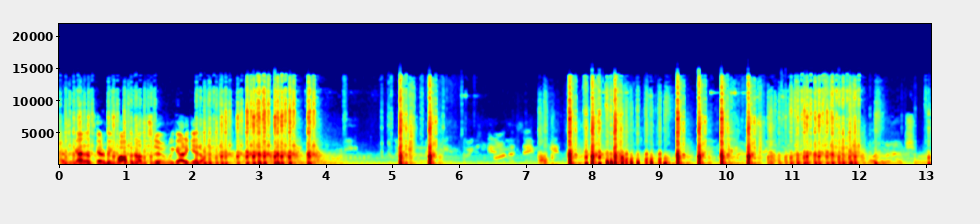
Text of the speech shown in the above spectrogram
There's a guy that's gonna be popping up soon. We gotta get him. Wasn't a headshot.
